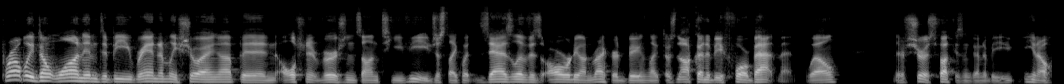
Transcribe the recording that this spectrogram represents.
probably don't want him to be randomly showing up in alternate versions on TV, just like what Zaslav is already on record being like, there's not going to be four Batmen. Well, there sure as fuck isn't going to be, you know,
